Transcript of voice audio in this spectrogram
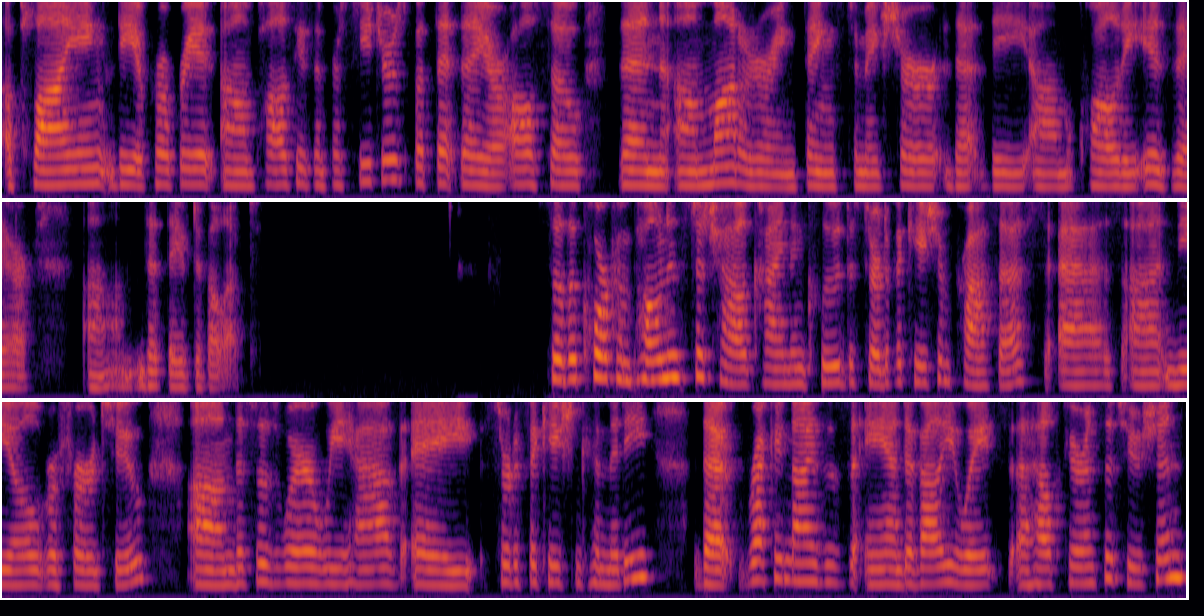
applying the appropriate um, policies and procedures, but that they are also then um, monitoring things to make sure that the um, quality is there um, that they've developed. So the core components to ChildKind include the certification process, as uh, Neil referred to. Um, this is where we have a certification committee that recognizes and evaluates a healthcare institution,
